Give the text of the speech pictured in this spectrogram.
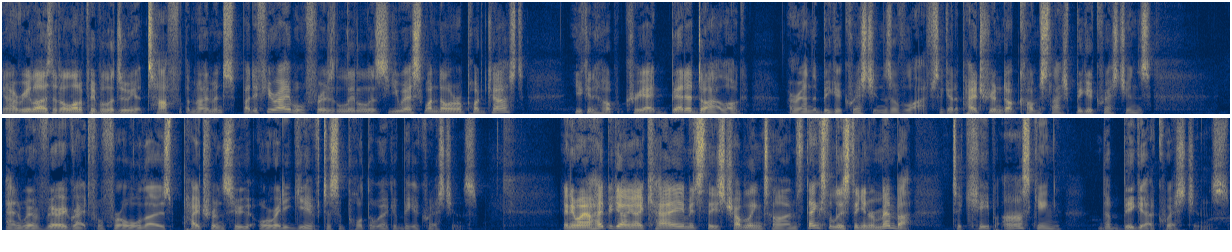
Now, I realize that a lot of people are doing it tough at the moment, but if you're able, for as little as US $1 a podcast, you can help create better dialogue around the bigger questions of life. So go to patreon.com slash bigger questions, and we're very grateful for all those patrons who already give to support the work of Bigger Questions. Anyway, I hope you're going okay amidst these troubling times. Thanks for listening, and remember to keep asking the bigger questions.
